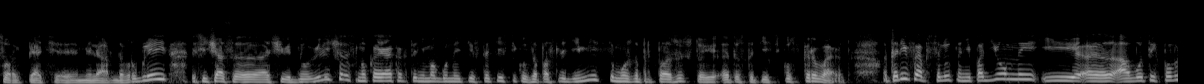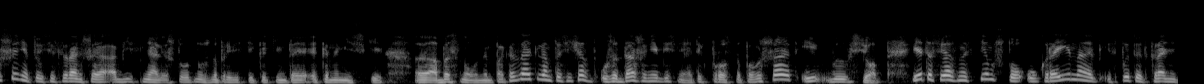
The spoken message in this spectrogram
45 миллиардов рублей. Сейчас, э, очевидно, увеличилось, но я как-то не могу могу найти статистику за последние месяцы, можно предположить, что эту статистику скрывают. А тарифы абсолютно неподъемные, и, э, а вот их повышение, то есть если раньше объясняли, что вот нужно привести к каким-то экономически э, обоснованным показателям, то сейчас уже даже не объясняют, их просто повышают и э, все. И это связано с тем, что Украина испытывает крайне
